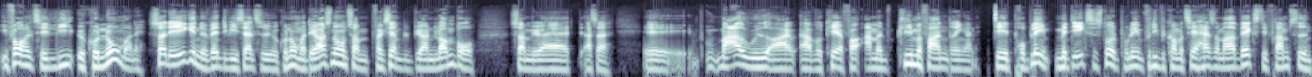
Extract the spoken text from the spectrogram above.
i forhold til lige økonomerne, så er det ikke nødvendigvis altid økonomer. Det er også nogen som for eksempel Bjørn Lomborg, som jo er altså, øh, meget ude og advokerer for, at klimaforandringerne, det er et problem, men det er ikke så stort et problem, fordi vi kommer til at have så meget vækst i fremtiden,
